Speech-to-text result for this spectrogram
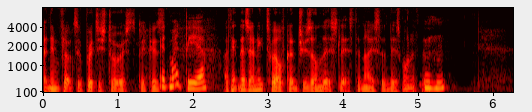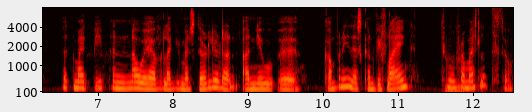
an influx of British tourists, because It might be, yeah. I think there's only 12 countries on this list, and Iceland is one of them. hmm That might be. And now we have, like you mentioned earlier, a, a new uh, company that's going to be flying to and Mhm. from Iceland. So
